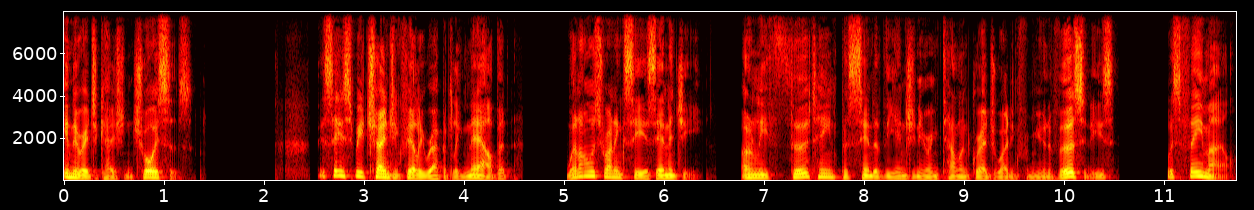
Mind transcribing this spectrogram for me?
in their education choices. This seems to be changing fairly rapidly now, but when I was running CS Energy, only 13% of the engineering talent graduating from universities was female.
